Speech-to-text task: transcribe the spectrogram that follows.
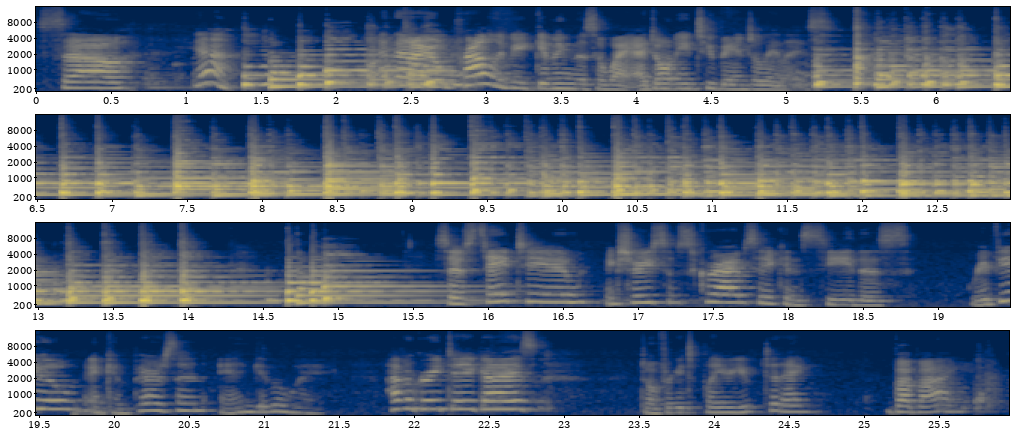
So, yeah. And then I will probably be giving this away. I don't need two banjoleles. Subscribe so you can see this review and comparison and giveaway. Have a great day, guys. Don't forget to play your uke today. Bye-bye.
